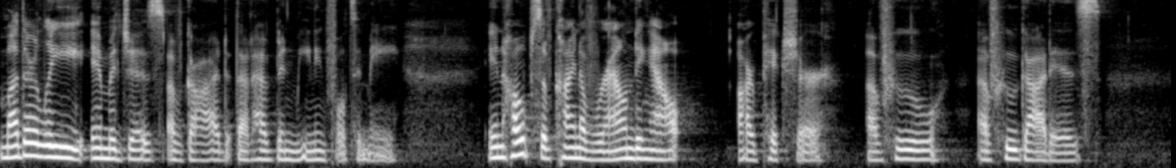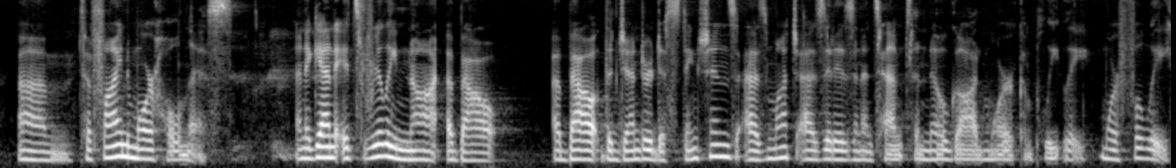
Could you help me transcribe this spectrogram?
motherly images of God that have been meaningful to me in hopes of kind of rounding out our picture of who, of who God is, um, to find more wholeness. And again, it's really not about, about the gender distinctions as much as it is an attempt to know God more completely, more fully,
